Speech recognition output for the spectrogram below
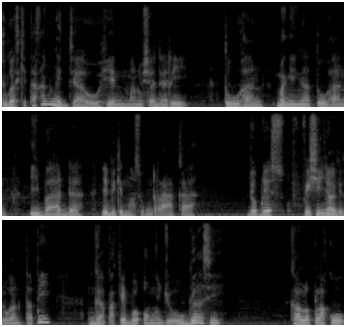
tugas kita kan ngejauhin manusia dari Tuhan, mengingat Tuhan, ibadah, ya bikin masuk neraka. Job desk visinya gitu kan. Tapi nggak pakai bohong juga sih. Kalau pelaku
